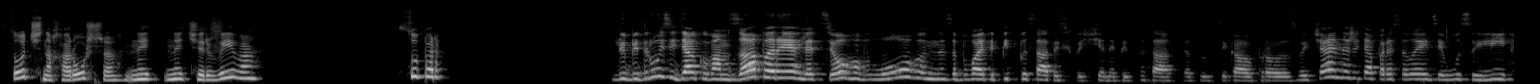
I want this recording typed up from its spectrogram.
Сочна, хороша, не, не червива. Супер! Любі друзі, дякую вам за перегляд цього влогу. Не забувайте підписатись, хто ще не підписався. Тут цікаво про звичайне життя переселенців у селі.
